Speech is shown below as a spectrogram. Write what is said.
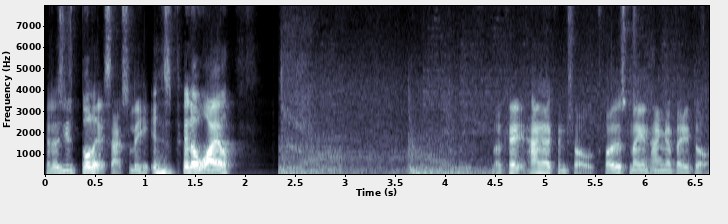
Yeah, let's use bullets, actually. It's been a while. Okay, hangar control. Close main hangar bay door.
